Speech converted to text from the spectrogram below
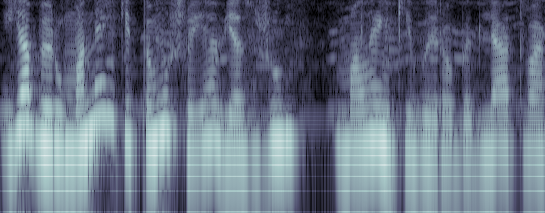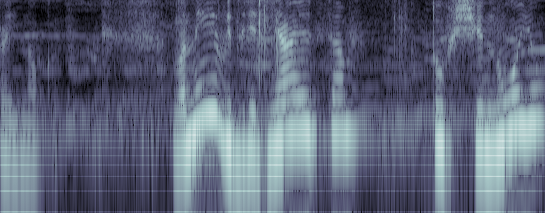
Я беру маленькі, тому що я в'яжу маленькі вироби для тваринок. Вони відрізняються товщиною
